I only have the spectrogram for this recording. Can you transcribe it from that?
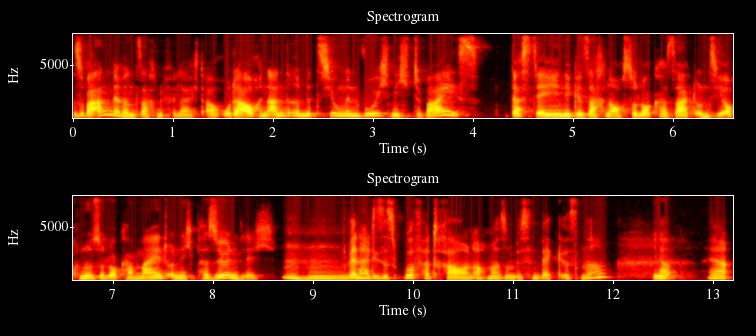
so bei anderen Sachen vielleicht auch oder auch in anderen Beziehungen, wo ich nicht weiß, dass derjenige Sachen auch so locker sagt und sie auch nur so locker meint und nicht persönlich. Mhm. Wenn halt dieses Urvertrauen auch mal so ein bisschen weg ist, ne? Ja. Ja,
